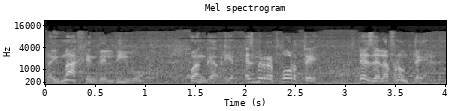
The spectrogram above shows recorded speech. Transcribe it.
la imagen del divo Juan Gabriel. Es mi reporte desde la frontera.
